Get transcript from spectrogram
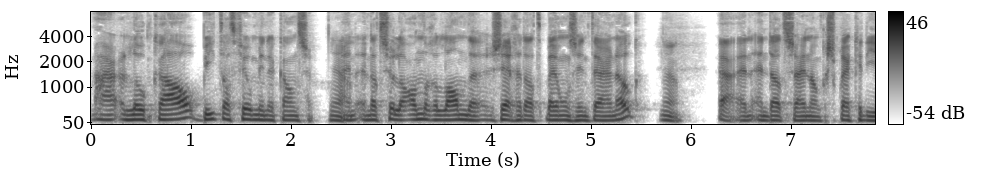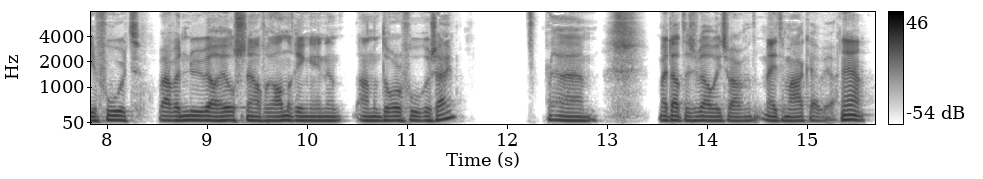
Maar lokaal biedt dat veel minder kansen. En, en dat zullen andere landen zeggen dat bij ons intern ook. Ja. Ja, en, en dat zijn dan gesprekken die je voert, waar we nu wel heel snel veranderingen in aan het doorvoeren zijn. Um, maar dat is wel iets waar we mee te maken hebben. Ja. ja.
